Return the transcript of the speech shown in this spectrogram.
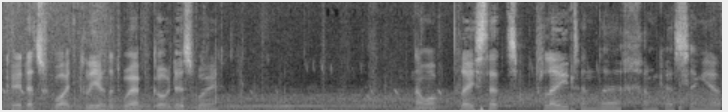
Okay, that's quite clear that we have to go this way. Now I'll place that plate in there, I'm guessing, yep.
